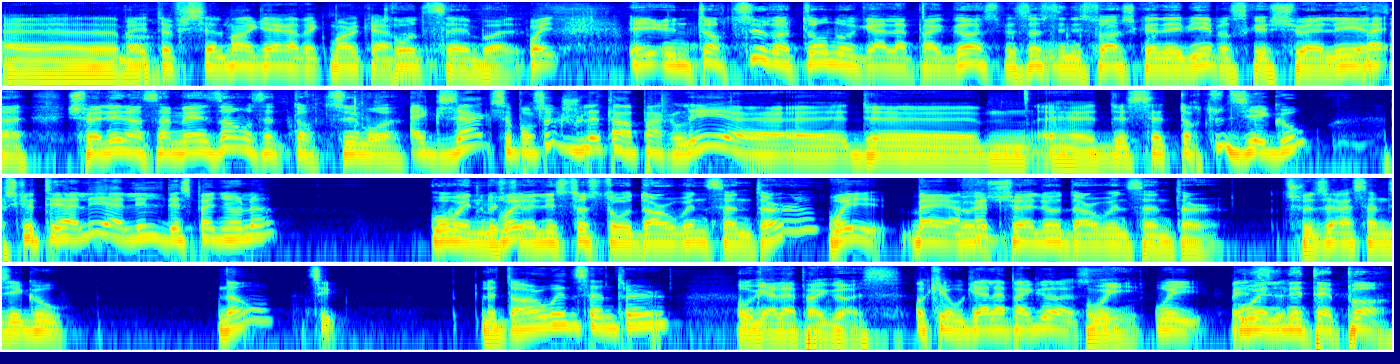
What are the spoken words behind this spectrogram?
euh, ben, est officiellement en guerre avec Mark Hamill. Trop de symboles. Oui. Et une tortue retourne au Galapagos, mais ça, c'est une histoire que je connais bien parce que je suis allé, à Ben- sa- je suis allé dans sa maison, cette tortue, moi. Exact. C'est pour ça que je voulais t'en parler euh, de, euh, de cette tortue Diego. Parce que tu es allé à l'île d'Espagnola? Oui, oui, mais je Oui. suis allé, ça, c'était au Darwin Center. là? Oui. Ben, en Oui, fait, je suis allé au Darwin Center. tu veux dire à San Diego? Non? C'est le Darwin Center? Au Galapagos. OK, au Galapagos. Oui. Oui. Ben, Où elle n'était pas.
